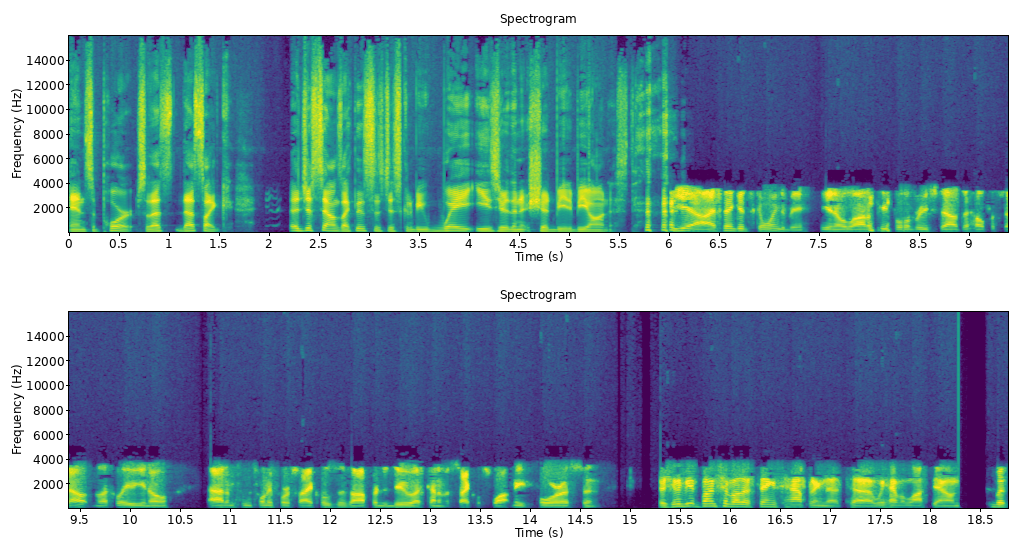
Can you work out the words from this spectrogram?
and support so that's that's like it just sounds like this is just going to be way easier than it should be to be honest yeah, I think it's going to be. You know, a lot of people have reached out to help us out, and luckily, you know, Adam from 24 Cycles has offered to do a kind of a cycle swap meet for us, and there's going to be a bunch of other things happening that uh, we haven't locked down. But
